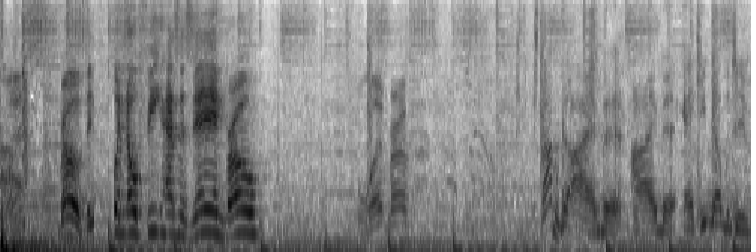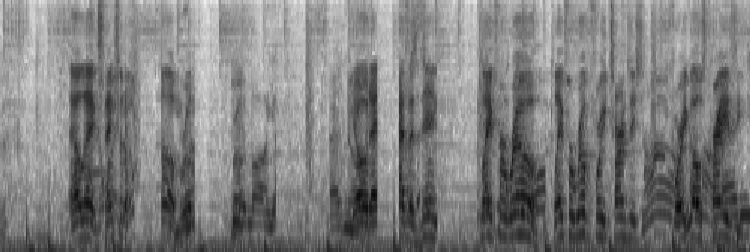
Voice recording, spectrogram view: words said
What? Bro, the with no feet has a Zen, bro. What, bro? Stop. do- Alright, bet. Alright, bet. Hey, keep double teaming. LX, thanks for the sub, bro. Beat the ball. Yo, that has a Zen. Play for real. Play for real before he turns his before he goes crazy.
